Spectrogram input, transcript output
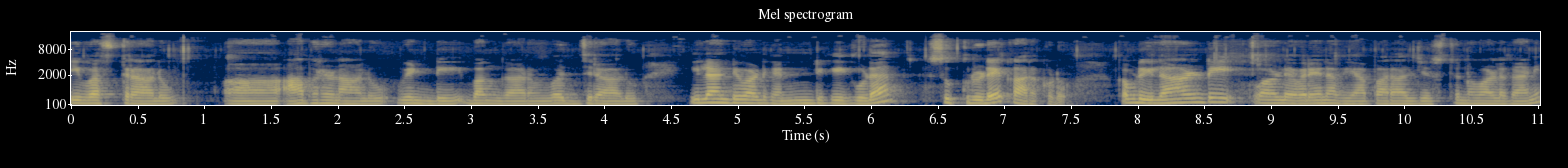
ఈ వస్త్రాలు ఆభరణాలు వెండి బంగారం వజ్రాలు ఇలాంటి వాటికి అన్నింటికీ కూడా శుక్రుడే కారకుడు. కాబట్టి ఇలాంటి వాళ్ళు ఎవరైనా వ్యాపారాలు చేస్తున్న వాళ్ళు కానీ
